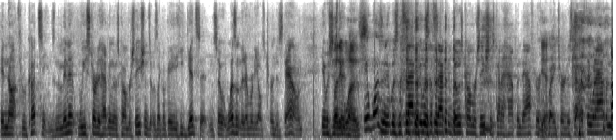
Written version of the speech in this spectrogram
and not through cutscenes. And the minute we started having those conversations, it was like, okay, he gets it. And so it wasn't that everybody else turned us down. It was just But it was. It wasn't. It was the fact. It was the fact that those conversations kind of happened after Yeah. everybody turned us down. If they would have happened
